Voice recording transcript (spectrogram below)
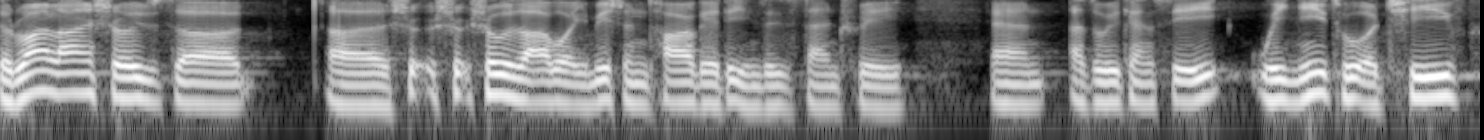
the right line shows, uh, uh, sh shows our emission target in this century. And as we can see, we need to achieve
